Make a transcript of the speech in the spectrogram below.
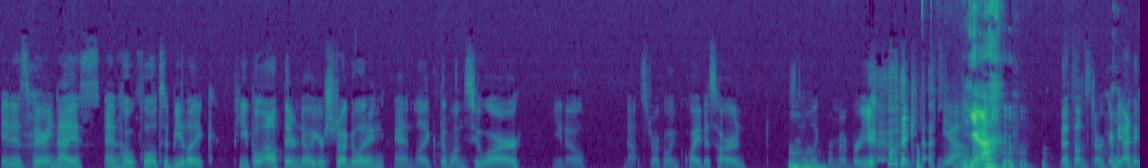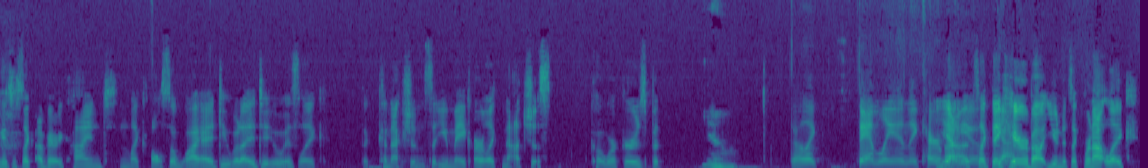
It is very nice and hopeful to be like people out there know you're struggling and like the ones who are, you know, not struggling quite as hard still like mm-hmm. remember you. I guess. Yeah. Yeah. That sounds dark. I mean, I think it's just like a very kind and like also why I do what I do is like the connections that you make are like not just coworkers, but yeah. They're like family, and they care yeah, about you. Yeah, it's like they Yeah. care about you, and it's like we're not like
